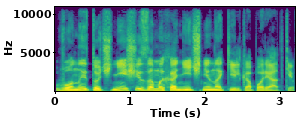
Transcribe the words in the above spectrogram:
Вони точніші за механічні на кілька порядків.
